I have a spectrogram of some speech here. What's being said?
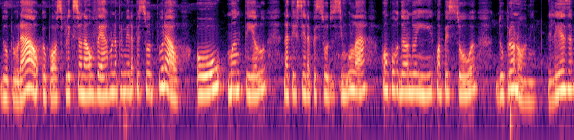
do plural, eu posso flexionar o verbo na primeira pessoa do plural ou mantê-lo na terceira pessoa do singular, concordando aí com a pessoa do pronome, beleza?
